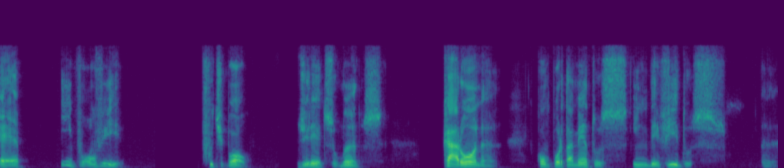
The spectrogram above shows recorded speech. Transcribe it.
é envolve futebol, direitos humanos, carona, comportamentos indevidos, né,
